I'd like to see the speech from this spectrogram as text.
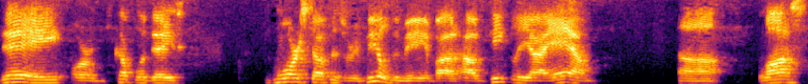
day or couple of days, more stuff is revealed to me about how deeply I am uh, lost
